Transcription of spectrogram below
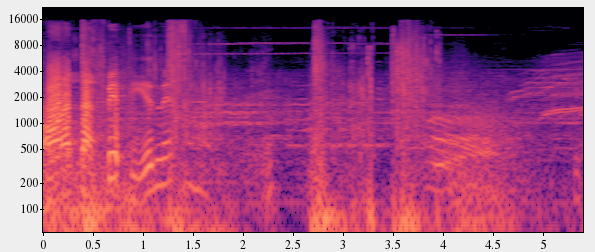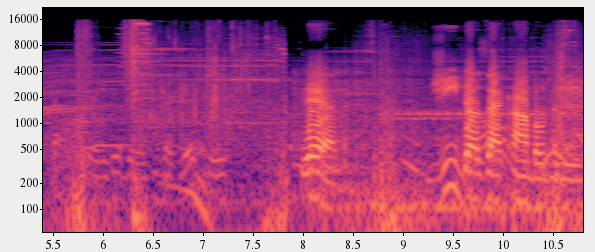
Oh, that's that 50, isn't it? Yeah. G does that combo to me.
